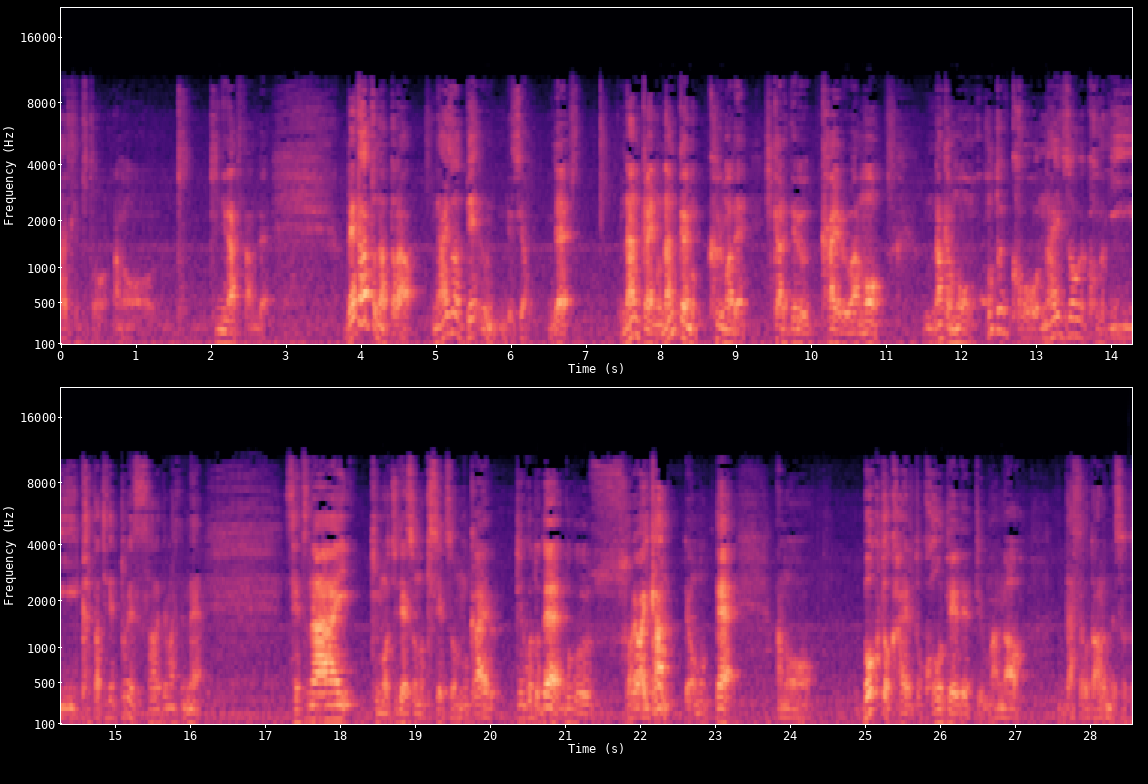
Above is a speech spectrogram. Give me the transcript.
対してちょっとあの気になってたんでベタっとなったら内臓は出るんですよで何回も何回も車で引かれてるカエルはもうなんかもう本当にこう内臓がこういい形でプレスされてましてね。切ない気持ちでその季節を迎えるということで僕それはいかんって思ってあの僕とカエルと皇帝でっていう漫画を出したことあるんです、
